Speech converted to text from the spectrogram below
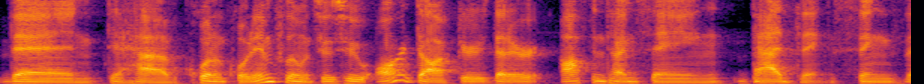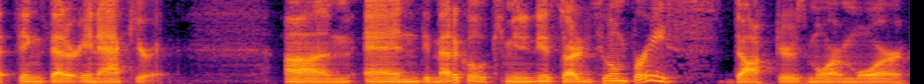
than to have quote unquote influencers who aren't doctors that are oftentimes saying bad things, things that things that are inaccurate. Um, and the medical community has started to embrace doctors more and more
